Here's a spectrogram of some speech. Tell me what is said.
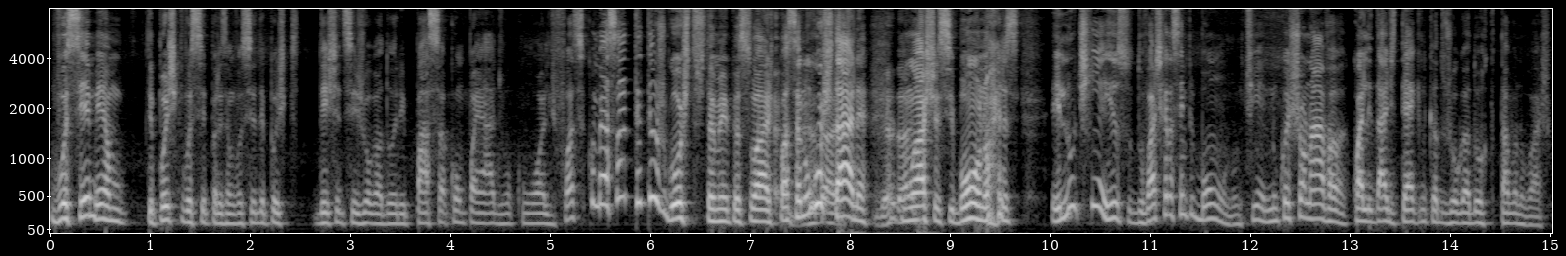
você mesmo, depois que você, por exemplo, você depois que deixa de ser jogador e passa a acompanhar de- com óleo de fora, você começa a ter teus gostos também, pessoais. Passa a não Verdade, gostar, né? Verdade. Não acha esse bom, não acha esse... Ele não tinha isso. Do Vasco era sempre bom. Não tinha, ele não questionava a qualidade técnica do jogador que estava no Vasco.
